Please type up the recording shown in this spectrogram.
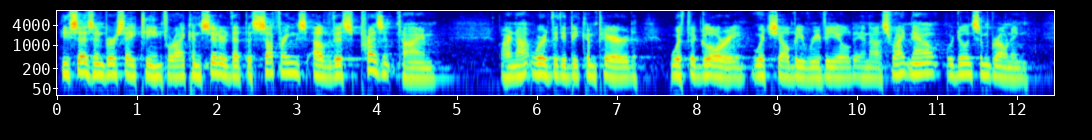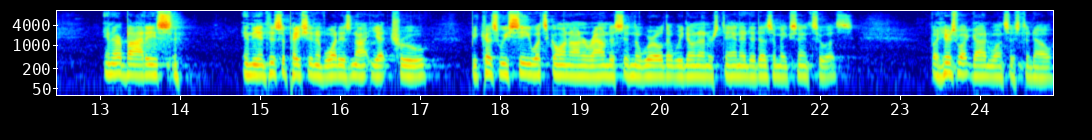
He says in verse 18, For I consider that the sufferings of this present time are not worthy to be compared with the glory which shall be revealed in us. Right now, we're doing some groaning in our bodies in the anticipation of what is not yet true because we see what's going on around us in the world that we don't understand and it doesn't make sense to us. But here's what God wants us to know.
